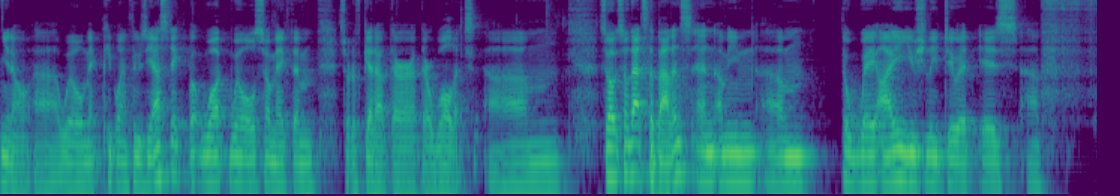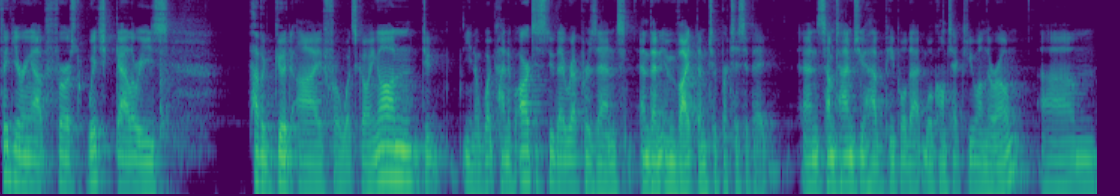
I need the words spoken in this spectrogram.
you know uh, will make people enthusiastic, but what will also make them sort of get out their their wallet. Um, so so that's the balance, and I mean um, the way I usually do it is uh, figuring out first which galleries have a good eye for what's going on. Do you know what kind of artists do they represent, and then invite them to participate. And sometimes you have people that will contact you on their own. Um,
